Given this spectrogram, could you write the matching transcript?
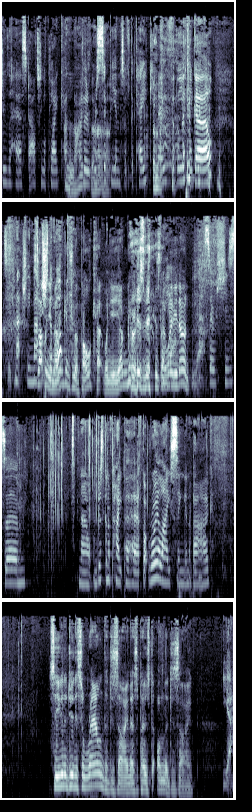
do the hairstyle to look like, like the that. recipient of the cake, you know, for the little girl. So you can actually it's match like when your mum gives you a bowl cut when you're younger, isn't it? It's like, what have you done? Yeah, so she's um, now. I'm just going to pipe her hair. I've got royal icing in a bag. So you're going to do this around the design as opposed to on the design. Yeah,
